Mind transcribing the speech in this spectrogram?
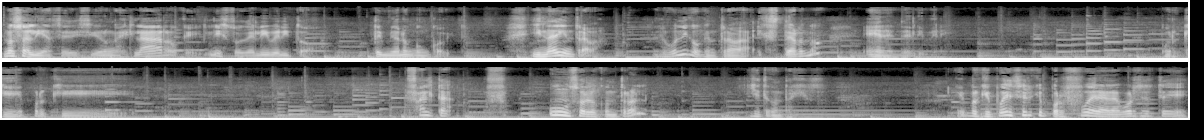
No salían, se decidieron aislar, ok, listo, delivery y todo. Terminaron con COVID. Y nadie entraba lo único que entraba externo era el delivery. ¿Por qué? Porque falta un solo control y ya te contagias. Porque puede ser que por fuera la bolsa esté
